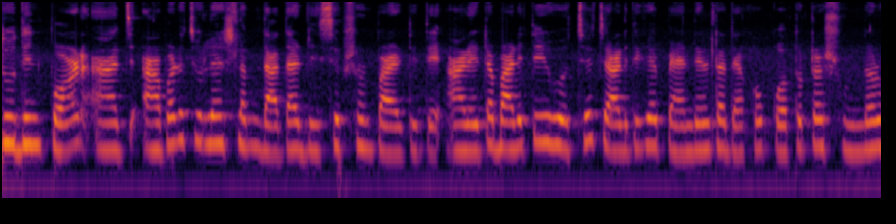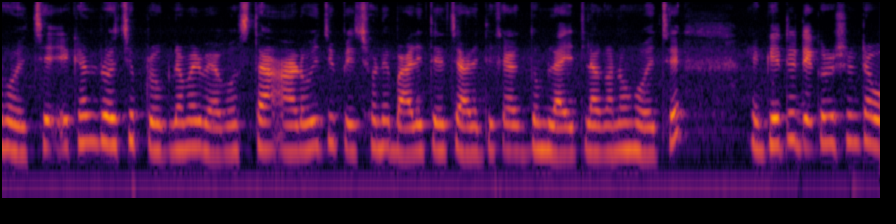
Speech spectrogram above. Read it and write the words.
দুদিন পর আজ আবারও চলে আসলাম দাদার রিসেপশন পার্টিতে আর এটা বাড়িতেই হচ্ছে, চারিদিকের প্যান্ডেলটা দেখো কতটা সুন্দর হয়েছে। এখানে রয়েছে প্রোগ্রামের ব্যবস্থা, আর ওই যে পেছনে বাড়িতে চারিদিকে একদম লাইট লাগানো হয়েছে। গেটের ডেকোরেশনটাও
